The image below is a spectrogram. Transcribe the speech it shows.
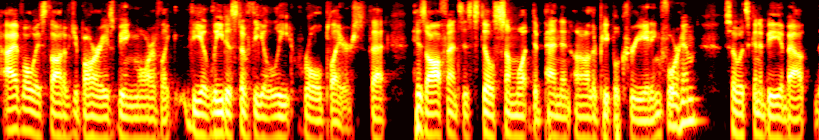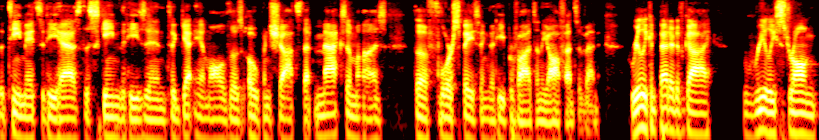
I've always thought of Jabari as being more of like the elitist of the elite role players. That his offense is still somewhat dependent on other people creating for him. So it's going to be about the teammates that he has, the scheme that he's in to get him all of those open shots that maximize the floor spacing that he provides on the offensive end. Really competitive guy, really strong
